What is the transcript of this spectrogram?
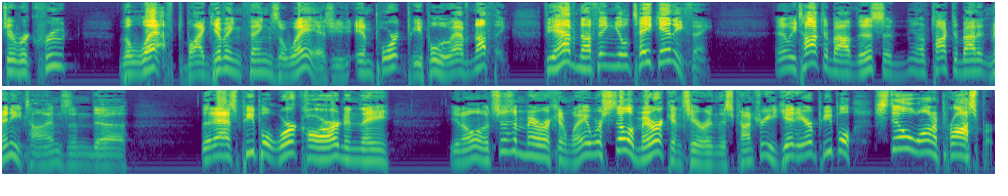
to recruit the left by giving things away as you import people who have nothing. If you have nothing, you'll take anything. And we talked about this, and you know, I've talked about it many times, and uh, that as people work hard and they you know, it's just American way. We're still Americans here in this country. You get here, people still want to prosper.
